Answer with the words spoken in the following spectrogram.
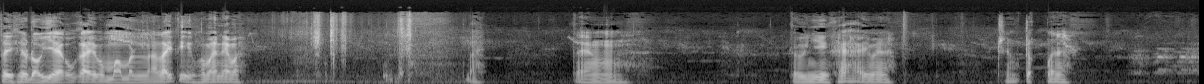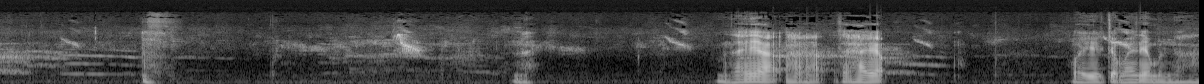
tùy theo độ già của cây mà, mà mình là lấy tiền thôi mấy anh em ơi. Đây. Tàn tự nhiên khá hay mấy em trắng trực mấy em này mình thấy à, à, thấy hay á. Quay cho mấy anh em mình à,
